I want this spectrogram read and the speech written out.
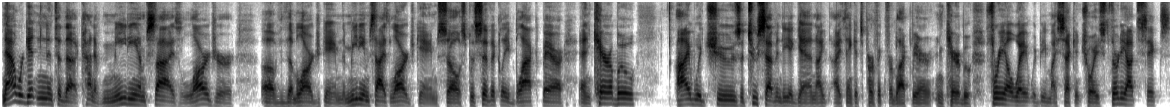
Now we're getting into the kind of medium size, larger of the large game, the medium sized large game. So specifically black bear and caribou. I would choose a 270 again. I, I think it's perfect for black bear and caribou. 308 would be my second choice. 30-06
